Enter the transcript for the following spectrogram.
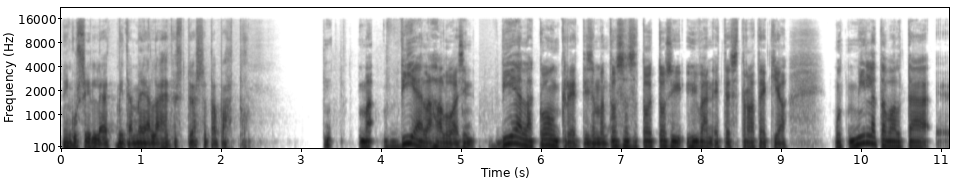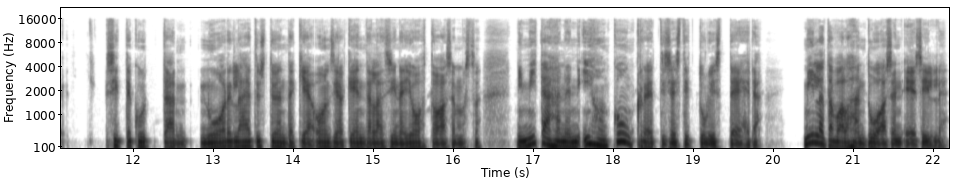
niin kuin sille, että mitä meidän lähetystyössä tapahtuu. Mä vielä haluaisin vielä konkreettisemman. Tuossa sä toi tosi hyvän, että strategia, mutta millä tavalla tämä sitten kun tämä nuori lähetystyöntekijä on siellä kentällä siinä johtoasemassa, niin mitä hänen ihan konkreettisesti tulisi tehdä? Millä tavalla hän tuo sen esille?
